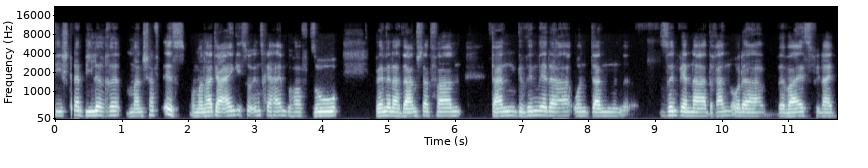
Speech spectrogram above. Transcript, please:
die stabilere Mannschaft ist. Und man hat ja eigentlich so insgeheim gehofft, so, wenn wir nach Darmstadt fahren, dann gewinnen wir da und dann sind wir nah dran oder wer weiß, vielleicht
